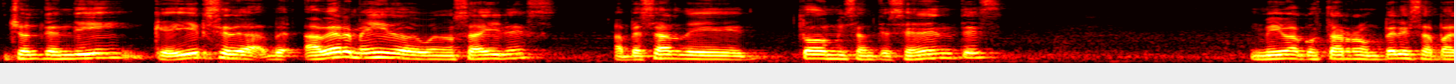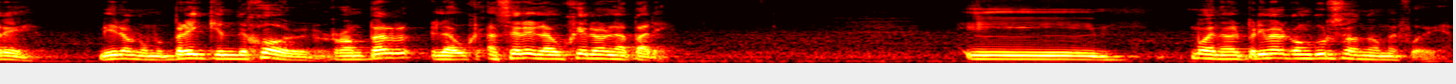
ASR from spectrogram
yo entendí que irse de, haberme ido de Buenos Aires, a pesar de todos mis antecedentes, me iba a costar romper esa pared. Vieron como breaking the hole, romper, hacer el agujero en la pared. Y bueno, el primer concurso no me fue bien.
